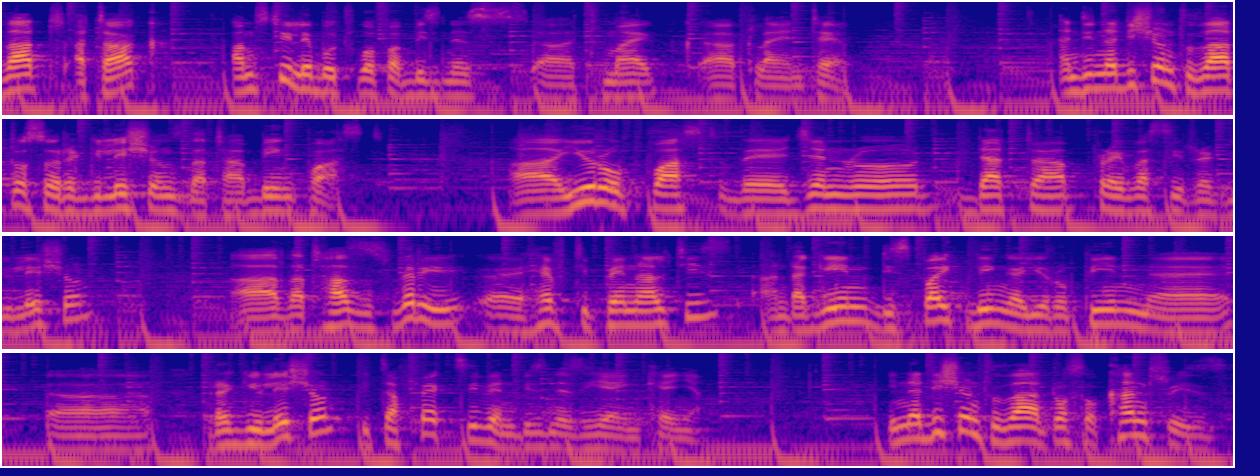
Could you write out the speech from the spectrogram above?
that attack, I'm still able to offer business uh, to my uh, clientele. And in addition to that, also regulations that are being passed. Uh, Europe passed the General Data Privacy Regulation uh, that has very uh, hefty penalties. And again, despite being a European uh, regulation, it affects even business here in Kenya. In addition to that, also countries,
